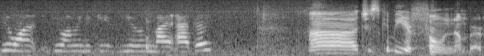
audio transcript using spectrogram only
do you want do you want me to give you my address, Uh, just give me your phone number.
